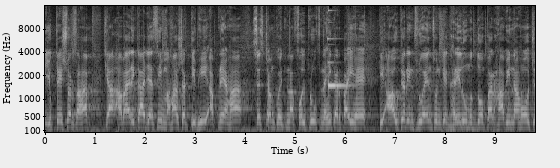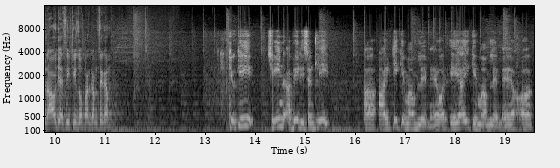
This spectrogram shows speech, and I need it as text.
युक्तेश्वर साहब क्या अमेरिका जैसी महाशक्ति भी अपने यहाँ सिस्टम को इतना फुल प्रूफ नहीं कर पाई है कि आउटर इन्फ्लुएंस उनके घरेलू मुद्दों पर हावी ना हो चुनाव जैसी चीज़ों पर कम से कम? क्योंकि चीन अभी रिसेंटली आईटी के मामले में और एआई के मामले में और,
